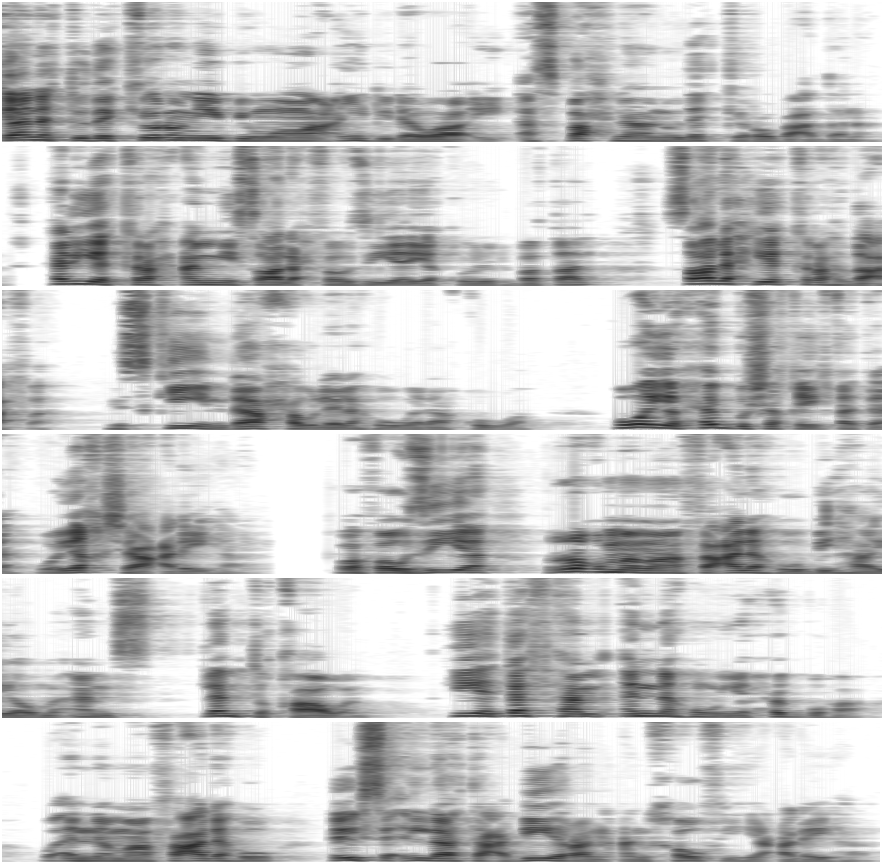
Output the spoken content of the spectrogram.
كانت تذكرني بمواعيد دوائي. أصبحنا نذكر بعضنا. هل يكره عمي صالح فوزية؟ يقول البطل. صالح يكره ضعفه. مسكين لا حول له ولا قوة. هو يحب شقيقته ويخشى عليها. وفوزية رغم ما فعله بها يوم أمس لم تقاوم. هي تفهم أنه يحبها وأن ما فعله ليس إلا تعبيرا عن خوفه عليها.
